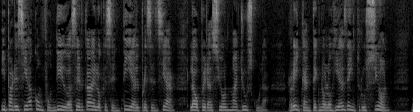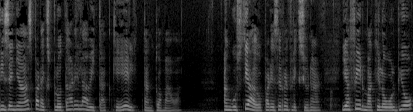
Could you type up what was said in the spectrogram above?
y parecía confundido acerca de lo que sentía al presenciar la operación mayúscula, rica en tecnologías de intrusión diseñadas para explotar el hábitat que él tanto amaba. Angustiado parece reflexionar y afirma que lo volvió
